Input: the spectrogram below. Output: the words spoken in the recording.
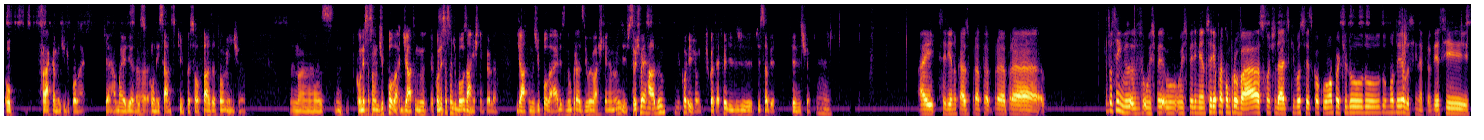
ou fracamente dipolares, que é a maioria dos uhum. condensados que o pessoal faz atualmente, né? mas condensação dipolar, de átomos, condensação de Bose-Einstein, perdão, de átomos dipolares, no Brasil eu acho que ainda não existe. Se eu estiver errado, me corrijam. Fico até feliz de, de saber se existiu. Uhum. Aí seria, no caso, para Tipo assim, o, o, experimento seria para comprovar as quantidades que vocês calculam a partir do, do, do modelo, assim, né? Para ver se,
